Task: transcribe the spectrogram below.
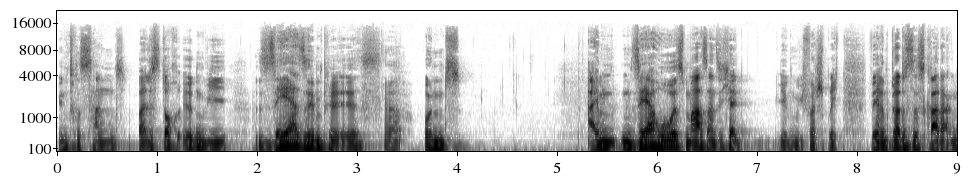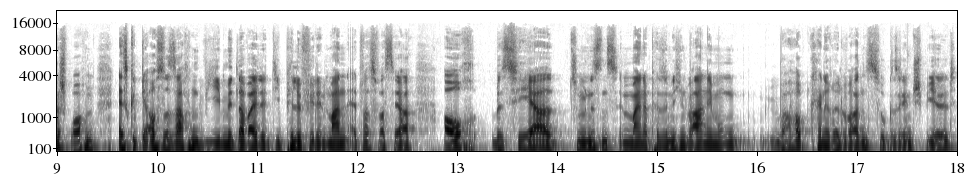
interessant, weil es doch irgendwie sehr simpel ist ja. und einem ein sehr hohes Maß an Sicherheit irgendwie verspricht. Während du hattest es gerade angesprochen, es gibt ja auch so Sachen wie mittlerweile die Pille für den Mann, etwas, was ja auch bisher, zumindest in meiner persönlichen Wahrnehmung, überhaupt keine Relevanz so gesehen spielt.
